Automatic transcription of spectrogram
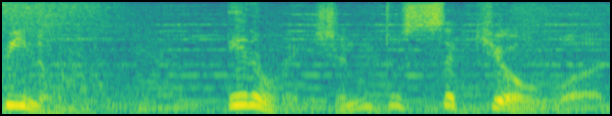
Fino, innovation to secure world.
